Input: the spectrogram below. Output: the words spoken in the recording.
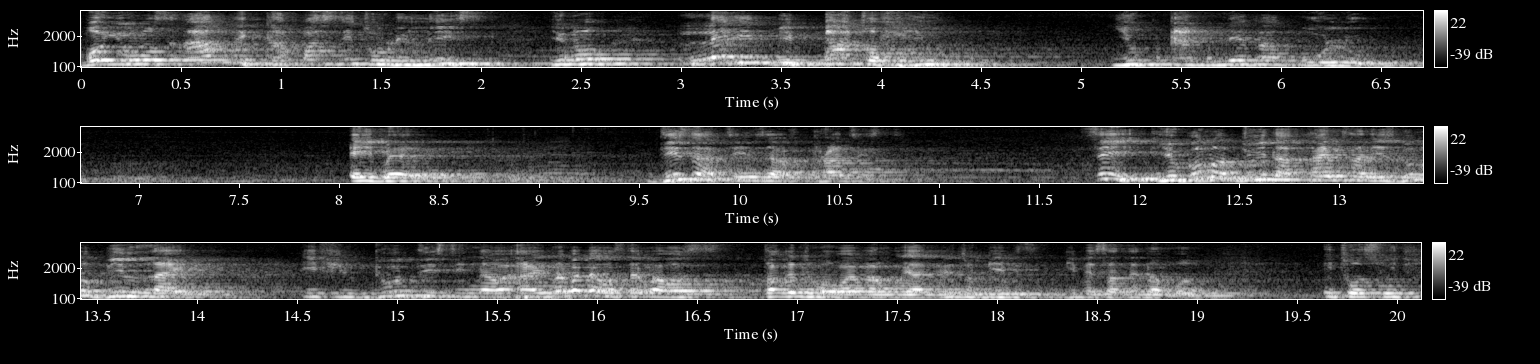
but you must have the capacity to release. You know, let it be part of you. You can never go low. Amen. These are things I've practiced. See, you're gonna do it at times, and it's gonna be like if you do this thing now. I remember there was time I was talking to my wife, and we agreed to give give a certain amount. It was with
